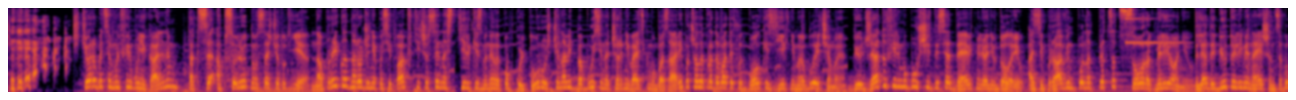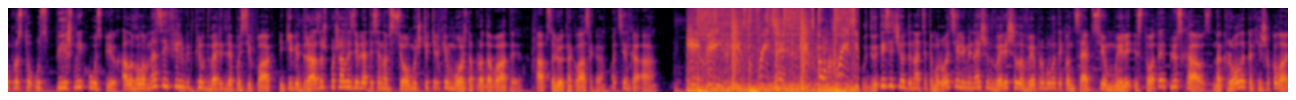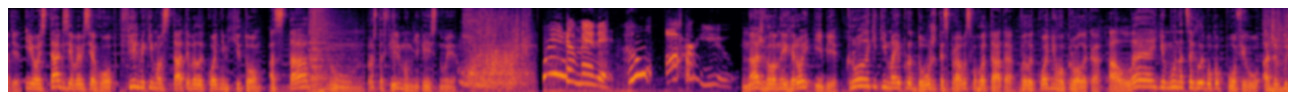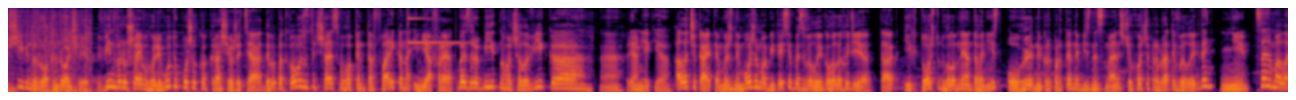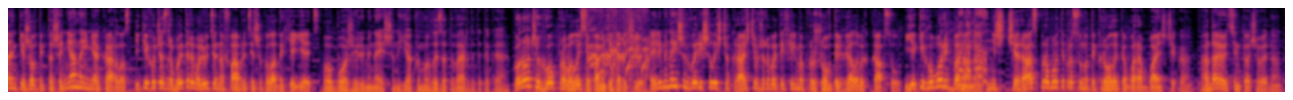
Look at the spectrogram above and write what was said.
Що робить цей мультфільм унікальним? Так це абсолютно все, що тут є. Наприклад, народження посіпак в ті часи настільки змінили поп-культуру, що навіть бабусі на Чернівецькому базарі почали продавати футболки з їхніми обличчями. Бюджет у фільму був 69 мільйонів доларів, а зібрав він понад 540 мільйонів. Для дебюту Illumination це був просто успішний успіх. Але головне, цей фільм відкрив двері для посіпак, які відразу ж почали з'являтися на всьому, що тільки можна продавати. Абсолютна класика. Оцінка А. В 2011 році Illumination вирішили випробувати концепцію милі істоти плюс хаос на кроликах і шоколаді. І ось так з'явився Гоп, фільм, який мав стати великоднім хітом, а став, ну, просто фільмом, який існує. Wait a minute. Наш головний герой Ібі, кролик, який має продовжити справу свого тата, великоднього кролика. Але йому на це глибоко пофігу, адже в душі він рок-н-рольщик. Він вирушає в Голівуд у пошуках кращого життя, де випадково зустрічає свого кента Фаріка на ім'я Фред, безробітного чоловіка. Е, прям як я. Але чекайте, ми ж не можемо обійтися без великого лиходія, так? І хто ж тут головний антагоніст? Огидний корпоративний бізнесмен, що хоче прибрати Великдень? Ні, це маленький жовтий пташеня на ім'я Карлос, який хоче зробити революцію на фабриці шоколадних яєць. О боже, Illumination, як ви могли затвердити таке? Коротше, гоп провалився в пам'яті глядачів. А Illumination вирішили, що краще вже робити фільми про жовтих гелевих капсул, які говорять банана, ніж ще раз спробувати просунути кролика барабанщика. Гадаю, оцінка очевидна.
